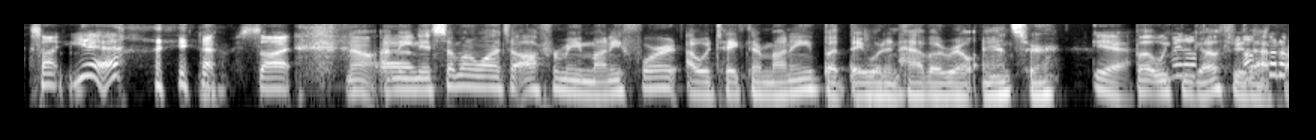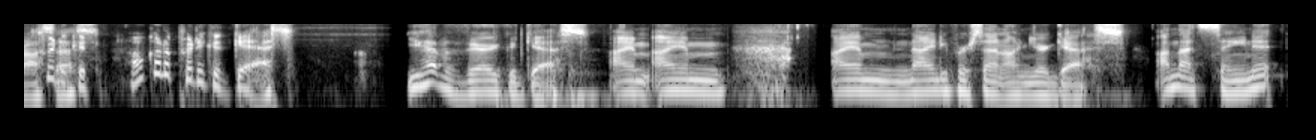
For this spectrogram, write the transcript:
It's like, Yeah. know, it's like, no i mean if someone wanted to offer me money for it i would take their money but they wouldn't have a real answer yeah. But we I mean, can I've- go through I've that got a pretty process. good- I've got a pretty good guess. you have a very good guess i'm i am i am 90% on your guess i'm not saying it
